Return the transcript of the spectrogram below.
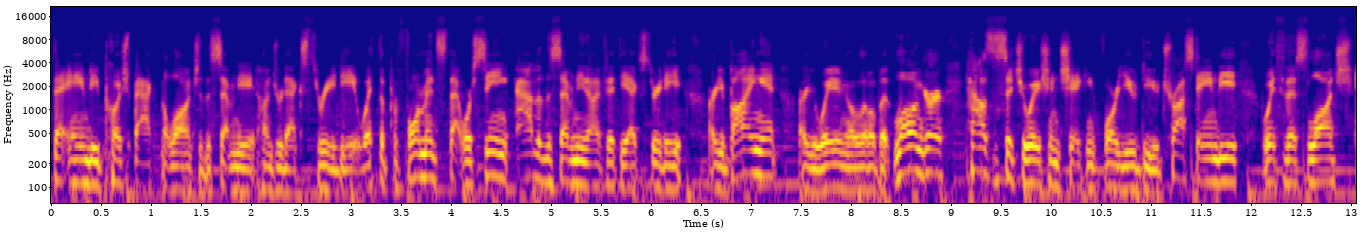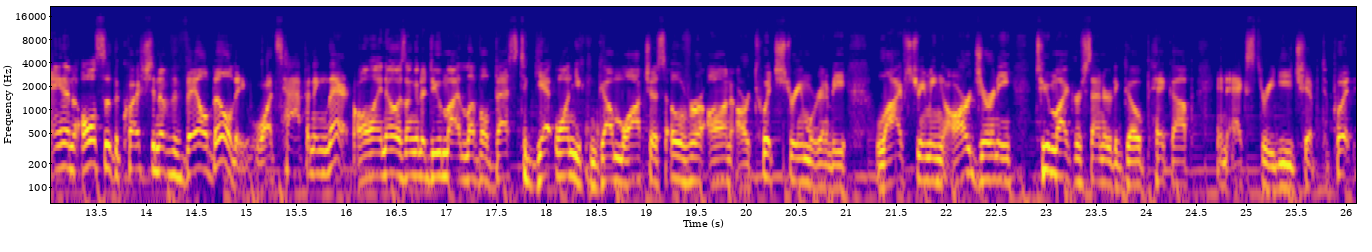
that AMD pushed back the launch of the 7800 X3D with the performance that we're seeing out of the 7950X3D. Are you buying it? Are you waiting a little bit longer? How's the situation shaking for you? Do you trust AMD with this launch? And also the question of availability. What's happening there? All I know is I'm going to do my level best to get one. You can come watch us over on our Twitch stream. We're going to be live streaming our journey to Micro Center to go pick up an X3D chip to put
